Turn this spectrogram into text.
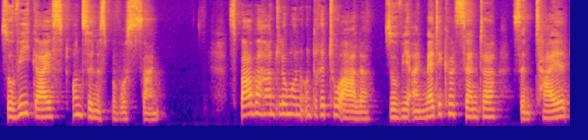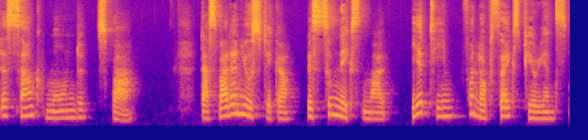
sowie Geist- und Sinnesbewusstsein. Spa-Behandlungen und Rituale sowie ein Medical Center sind Teil des Cinq Monde Spa. Das war der Newsticker. Bis zum nächsten Mal. Ihr Team von Lobster Experience.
